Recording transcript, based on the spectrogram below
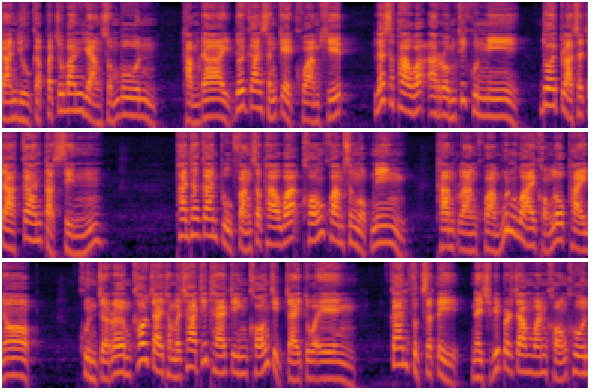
การอยู่กับปัจจุบันอย่างสมบูรณ์ทำได้โดยการสังเกตความคิด และสภาวะอารมณ์ที่คุณมี โดยปราศจากการตัดสิน ผ่านทางการปลูกฝังสภาวะของความสงบนิ่งท่ามกลางความวุ่นวายของโลกภายนอก คุณจะเริ่มเข้าใจธรรมชาติที่แท้จริงของจิตใจตัวเอง การฝึกสติในชีวิตประจำวันของคุณ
